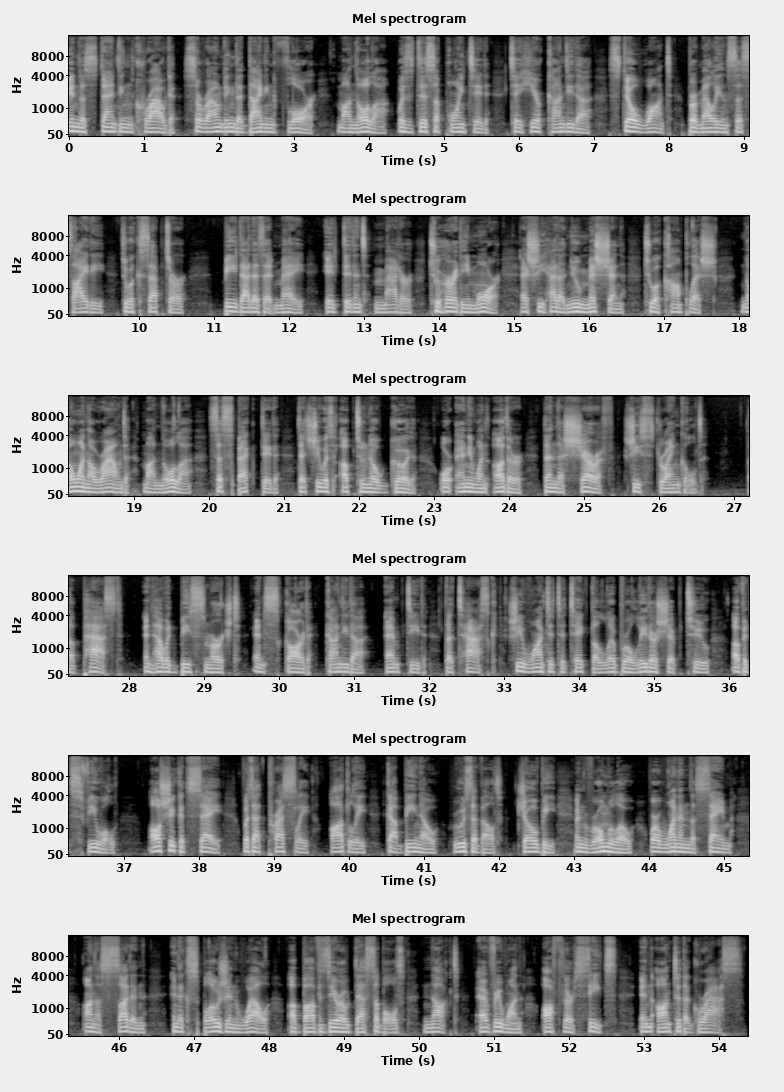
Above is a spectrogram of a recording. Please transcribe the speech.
In the standing crowd surrounding the dining floor, Manola was disappointed to hear Candida still want Bromelian society to accept her. Be that as it may, it didn't matter to her anymore, as she had a new mission to accomplish. No one around Manola suspected that she was up to no good or anyone other than the sheriff she strangled. The past and how it besmirched and scarred Candida emptied the task she wanted to take the liberal leadership to of its fuel. All she could say was that Presley, Audley, Gabino, Roosevelt, Joby, and Romulo were one and the same. On a sudden, an explosion well above zero decibels knocked everyone off their seats and onto the grass.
